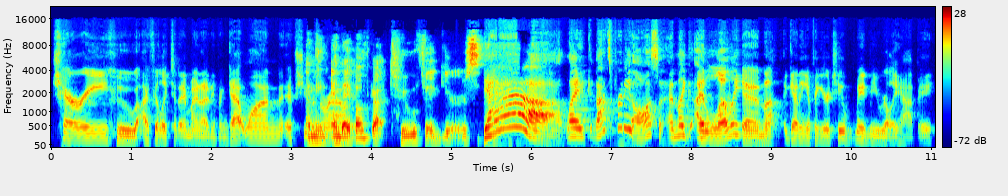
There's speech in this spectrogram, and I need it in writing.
Cherry, who I feel like today might not even get one if she I was mean, around. and they both got two figures. yeah, like that's pretty awesome. And like I Lillian getting a figure too made me really happy.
